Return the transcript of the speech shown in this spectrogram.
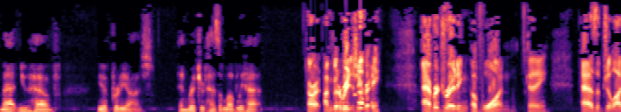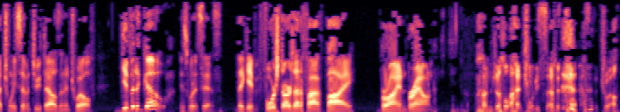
Matt, you have, you have pretty eyes. And Richard has a lovely hat. All right, I'm going to read it to you. Ready? Average rating of one. Okay. As of July 27, 2012, give it a go is what it says. They gave it four stars out of five by Brian Brown on July 27, 2012.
